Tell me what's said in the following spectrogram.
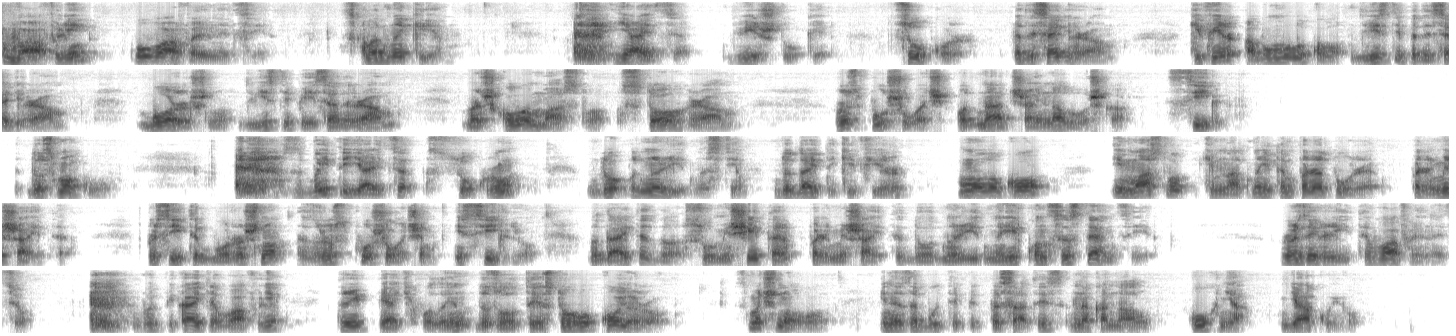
Вафлі у вафельниці. Складники. Яйця 2 штуки, цукор 50 грам, кефір або молоко 250 грам, борошно 250 грам, вершкове масло 100 грам, розпушувач 1 чайна ложка, сіль до смаку. Збийте яйця з цукром до однорідності. Додайте кефір, молоко і масло кімнатної температури. Перемішайте. Просійте борошно з розпушувачем і сіллю. Додайте до суміші та перемішайте до однорідної консистенції. Розігрійте вафельницю. Випікайте вафлі 3-5 хвилин до золотистого кольору. Смачного! І не забудьте підписатись на канал Кухня. Дякую!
